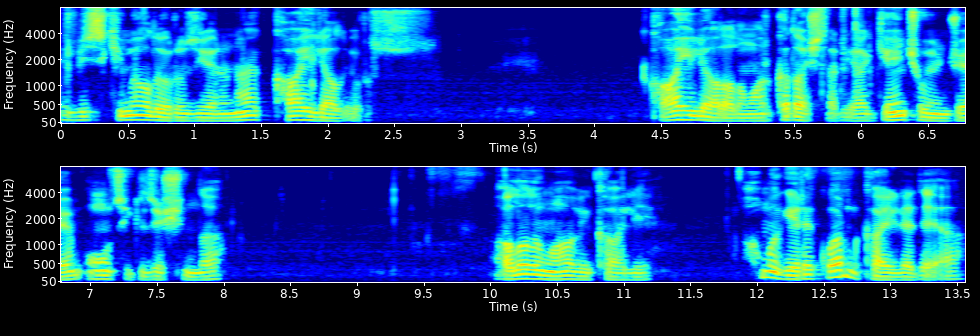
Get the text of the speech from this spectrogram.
E biz kimi alıyoruz yerine? Kahil'i alıyoruz. Kahil'i alalım arkadaşlar ya. Genç oyuncu hem 18 yaşında. Alalım abi Kahil'i. Ama gerek var mı Kahil'e de ya?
